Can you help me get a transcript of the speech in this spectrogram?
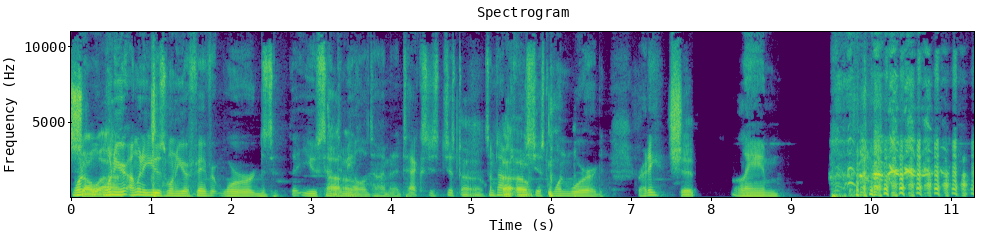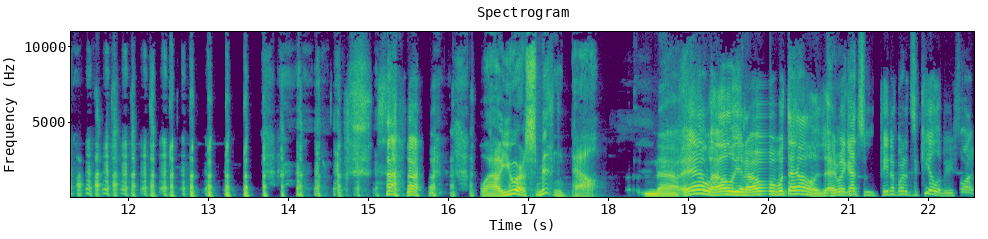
One, so, one uh, of your, I'm going to use one of your favorite words that you send to me all the time in a text. Just, just Uh-oh. sometimes Uh-oh. it's just one word. Ready? shit. Lame. wow, you are smitten, pal. no. Yeah, well, you know, what the hell? And we got some peanut butter tequila. It'd be fun.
